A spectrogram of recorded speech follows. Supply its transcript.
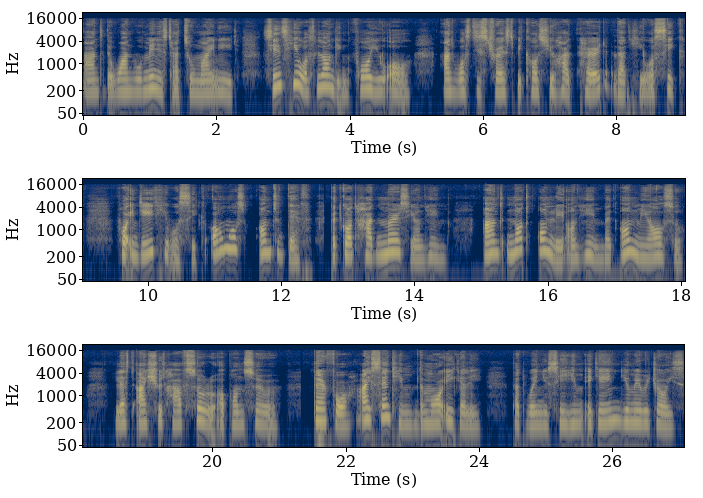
and the one who ministered to my need, since he was longing for you all, and was distressed because you had heard that he was sick. For indeed he was sick, almost unto death, but God had mercy on him, and not only on him, but on me also, lest I should have sorrow upon sorrow. Therefore I sent him the more eagerly, that when you see him again you may rejoice,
